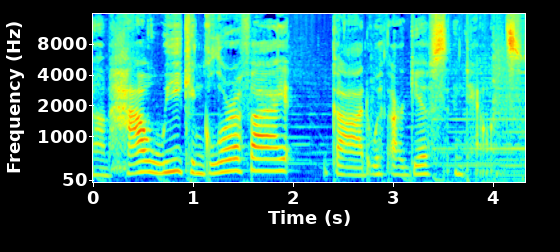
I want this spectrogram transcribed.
um, how we can glorify God with our gifts and talents.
